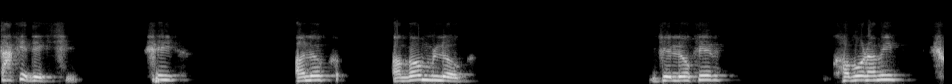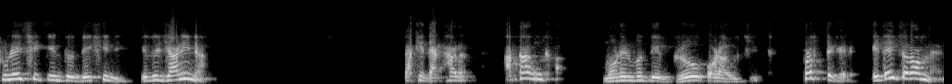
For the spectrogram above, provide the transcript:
তাকে দেখছি। সেই অলোক অগম লোক, যে লোকের খবর আমি শুনেছি কিন্তু দেখিনি, কিন্তু জানি না। তাকে দেখার আকাঙ্ক্ষা। মনের মধ্যে গ্রো করা উচিত প্রত্যেকের। এটাই তো রামধ্যান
